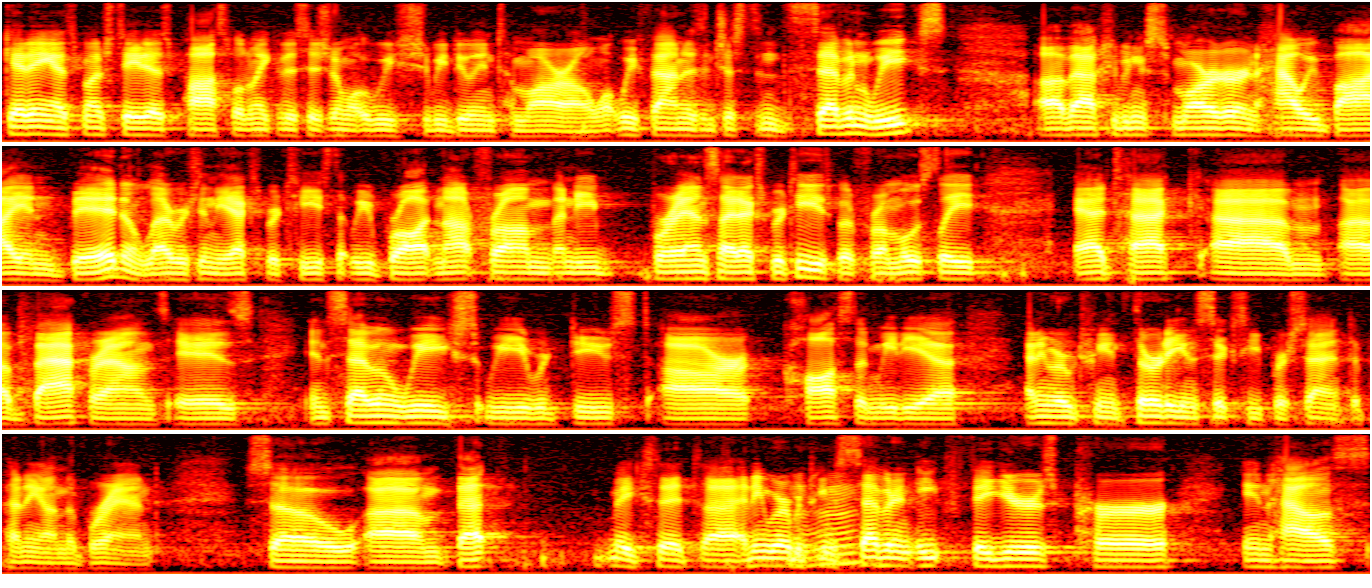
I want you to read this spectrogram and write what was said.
getting as much data as possible to make a decision on what we should be doing tomorrow. And what we found is that just in seven weeks of actually being smarter in how we buy and bid and leveraging the expertise that we brought, not from any brand side expertise, but from mostly ad tech um, uh, backgrounds, is in seven weeks we reduced our cost of media anywhere between 30 and 60 percent, depending on the brand. So um, that makes it uh, anywhere between seven and eight figures per in-house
